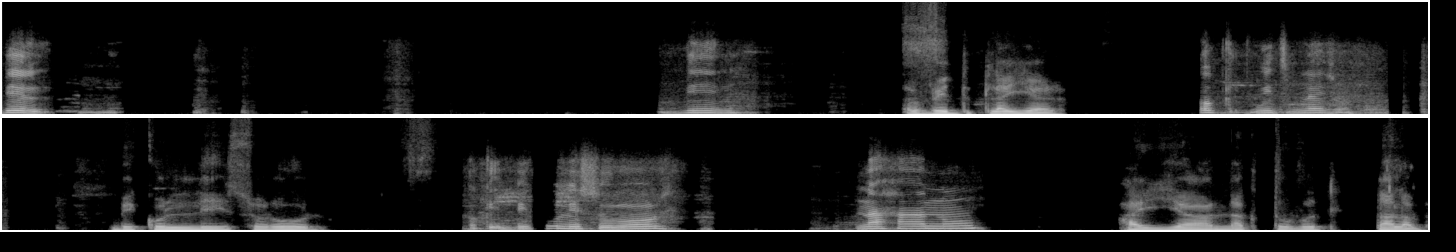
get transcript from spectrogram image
Bil Bil with player Okay, with pleasure. Bikulli surur. okay بكل سرور نحن هيا نكتب الطلب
